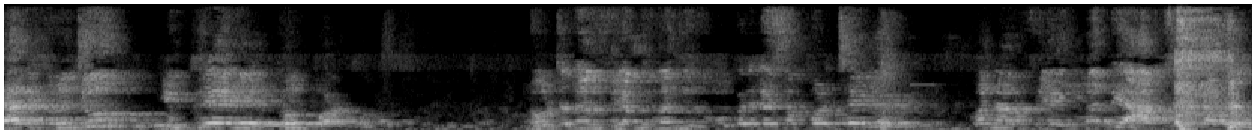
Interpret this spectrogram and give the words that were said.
దానికి రుజువు యుక్రెయిన్ యుద్ధం కొరకు నూట నలభై ఒక్క మంది ఒకరిగా సపోర్ట్ చేయడం ఒక నలభై ఐదు మంది ఆబ్సెంట్ అవ్వడం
